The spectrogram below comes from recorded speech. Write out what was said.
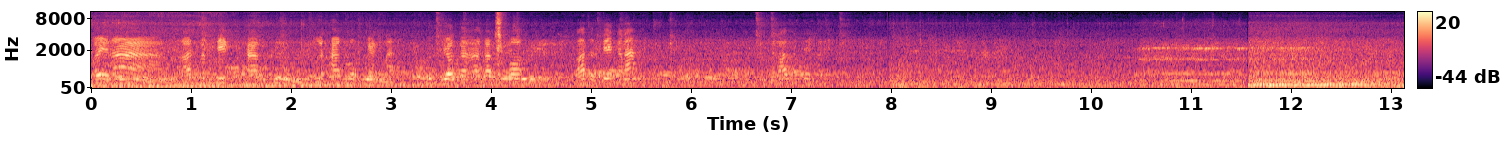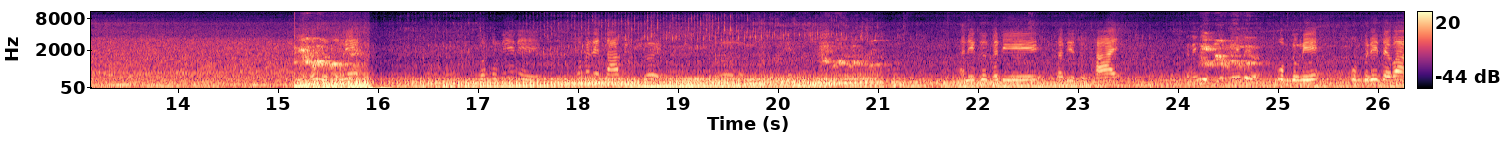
ไปหน้าร้านสเต็กทางขึ้นคือทางลงแก่งนะเยอะกันอาคารเฉพาะร้านสเต็กกันนะร้านสเต็กกันนี่ เขาอยู่ตรงนี้รถตรงนี้นี่ก็ไม่ได้ตามไป อีกเลยเอออันนี้คือคดีคดีสุดท้าย อันนี้อยู่ตรงนี้เลยเหรออุ้มตรงนี้อุ้มตรงนี้แต่ว่า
